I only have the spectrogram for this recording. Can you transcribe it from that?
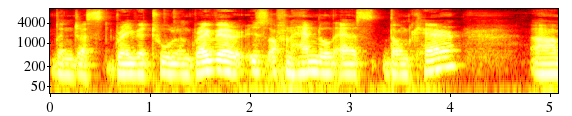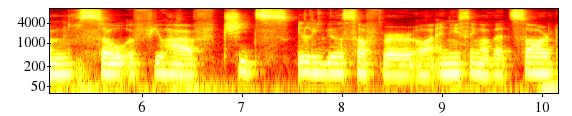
than just grayware tool, and grayware is often handled as don't care. Um, so if you have cheats, illegal software, or anything of that sort,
